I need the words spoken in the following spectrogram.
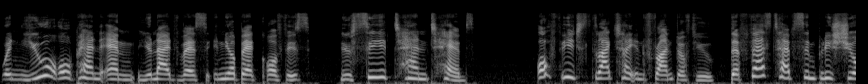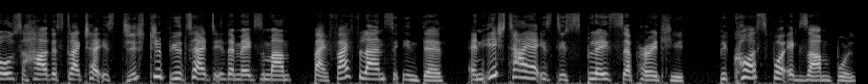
When you open M Uniteverse in your back office, you see 10 tabs of each structure in front of you. The first tab simply shows how the structure is distributed in the maximum by five lines in depth, and each tire is displayed separately. Because, for example,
